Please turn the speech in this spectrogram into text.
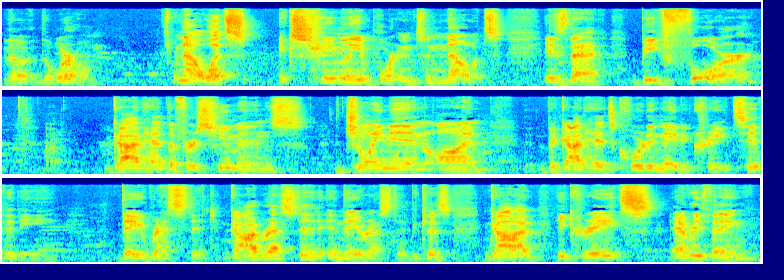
the the world. Now, what's extremely important to note is that before God had the first humans join in on the Godhead's coordinated creativity, they rested. God rested and they rested because God, He creates everything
